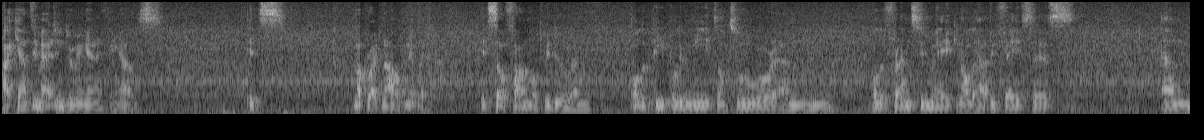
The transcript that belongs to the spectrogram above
I can't imagine doing anything else. It's not right now, anyway. It's so fun what we do, and all the people you meet on tour, and all the friends you make, and all the happy faces, and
